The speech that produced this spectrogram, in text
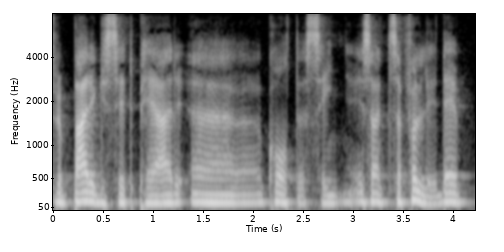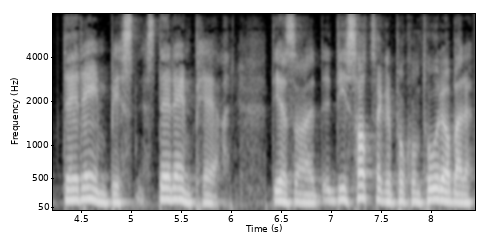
for å berge sitt PR-kåte eh, sinn. Selvfølgelig. Det, det, er ren business. Det er ren PR. De, er sånn, de satt sikkert på kontoret og bare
